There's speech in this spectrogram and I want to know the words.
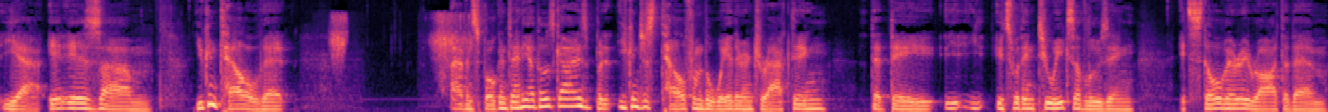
yeah, it is, um, you can tell that I haven't spoken to any of those guys, but you can just tell from the way they're interacting that they, it's within two weeks of losing. It's still very raw to them.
